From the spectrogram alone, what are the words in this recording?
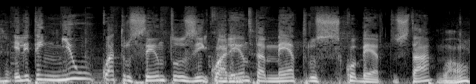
ele tem 1440 metros cobertos, tá? Uau.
